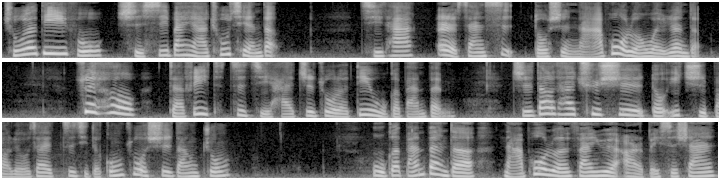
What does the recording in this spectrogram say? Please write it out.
除了第一幅是西班牙出钱的，其他二三四都是拿破仑委任的。最后，David 自己还制作了第五个版本。直到他去世，都一直保留在自己的工作室当中。五个版本的拿破仑翻越阿尔卑斯山，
